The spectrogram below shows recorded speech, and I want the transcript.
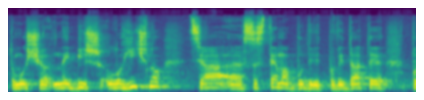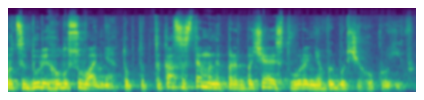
тому що найбільш логічно ця е, система буде відповідати процедурі голосування. Тобто така система не передбачає створення виборчих округів.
